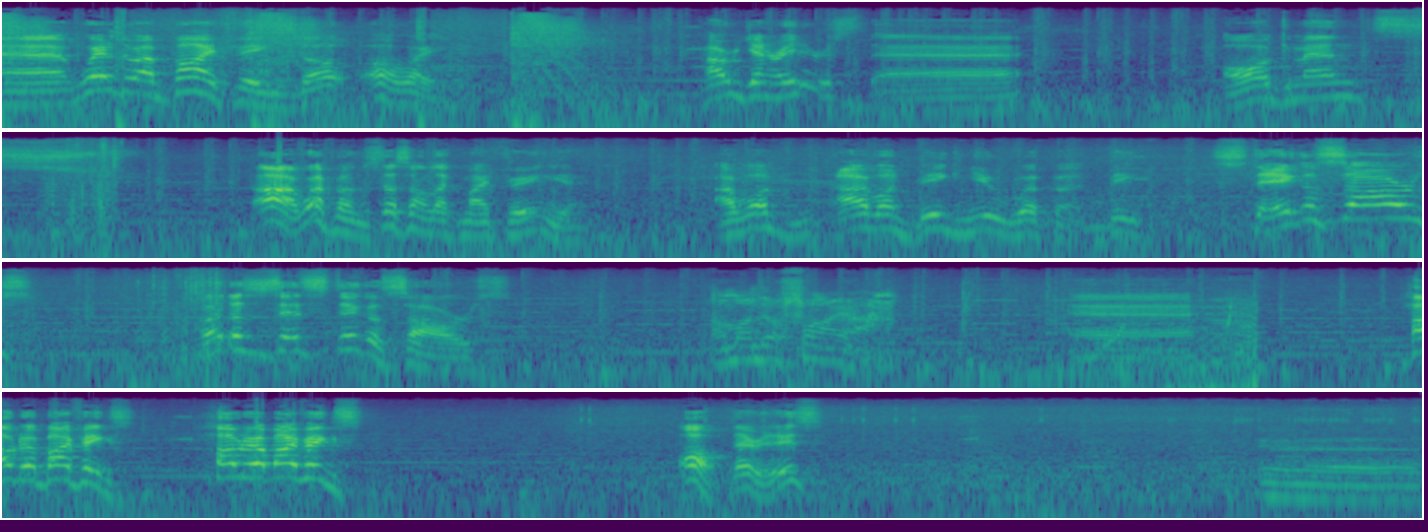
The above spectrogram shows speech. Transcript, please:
Uh, where do I buy things though? Oh, wait. Power generators? Uh, augments? Ah, weapons! That sounds like my thing. I want I want big new weapon. Big Stegosaurs? Why does it say Stegosaurs? I'm under fire. Uh, how do I buy things? How do I buy things? Oh, there it is. Uh,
